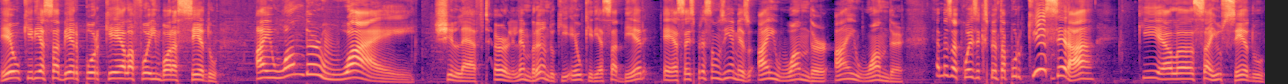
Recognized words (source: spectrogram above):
Eu queria saber por que ela foi embora cedo. I wonder why she left early. Lembrando que eu queria saber é essa expressãozinha mesmo. I wonder, I wonder. É a mesma coisa que se perguntar por que será que ela saiu cedo.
